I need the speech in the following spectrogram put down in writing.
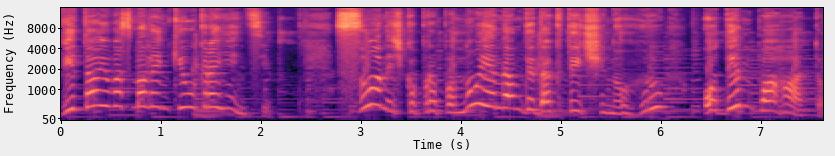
Вітаю вас, маленькі українці! Сонечко пропонує нам дидактичну гру один багато.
